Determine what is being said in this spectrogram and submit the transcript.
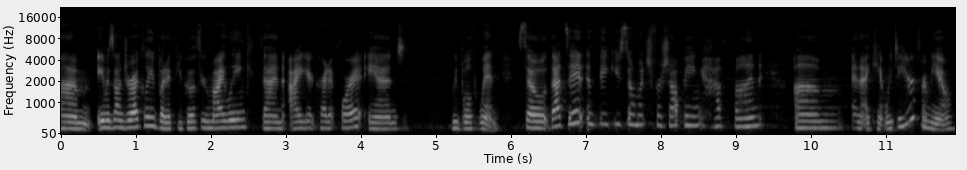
um, Amazon directly. But if you go through my link, then I get credit for it, and we both win. So that's it. And thank you so much for shopping. Have fun. Um, and I can't wait to hear from you.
